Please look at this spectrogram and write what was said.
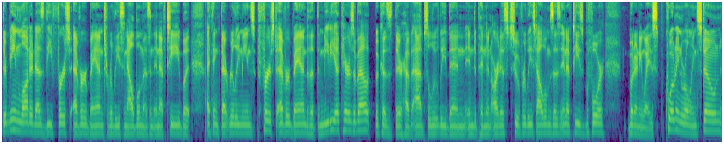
They're being lauded as the first ever band to release an album as an NFT, but I think that really means first ever band that the media cares about because there have absolutely been independent artists who have released albums as NFTs before. But, anyways, quoting Rolling Stone,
